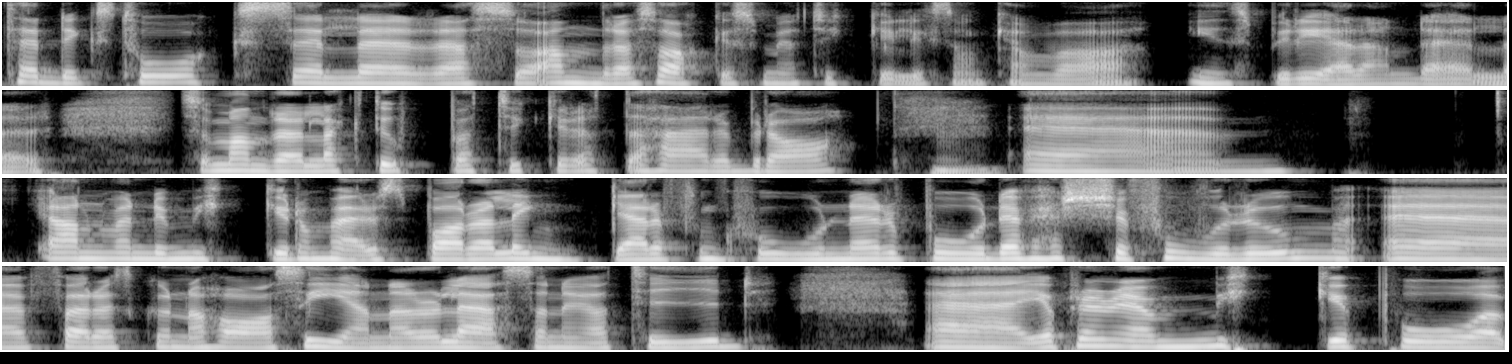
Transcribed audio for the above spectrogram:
TEDx-talks eller alltså andra saker som jag tycker liksom kan vara inspirerande eller som andra har lagt upp att tycker att det här är bra. mm. Eh, jag använder mycket de här spara länkar-funktioner på diverse forum eh, för att kunna ha senare och läsa när jag har tid. Eh, jag prenumererar mycket på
